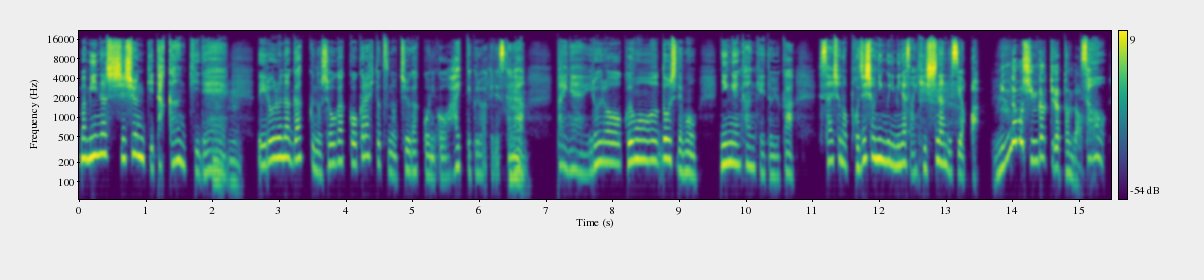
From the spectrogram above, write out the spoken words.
まあみんな思春期多感期で,、うんうん。でいろいろな学区の小学校から一つの中学校にこう入ってくるわけですから、やっぱりねいろいろ子供同士でも人間関係というか最初のポジショニングに皆さん必死なんですよ。あみんなも新学期だったんだ。そう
